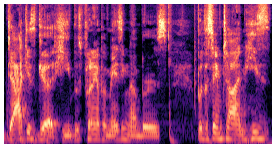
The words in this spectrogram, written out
Dak is good. He was putting up amazing numbers. But at the same time, he's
